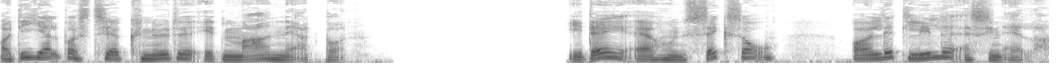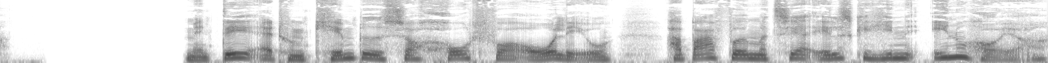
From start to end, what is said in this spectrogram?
og de hjalp os til at knytte et meget nært bånd. I dag er hun seks år og er lidt lille af sin alder. Men det, at hun kæmpede så hårdt for at overleve, har bare fået mig til at elske hende endnu højere,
